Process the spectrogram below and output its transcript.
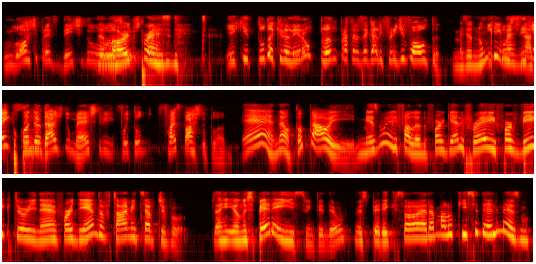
O Lorde Presidente do. The Lord President. E que tudo aquilo ali era um plano pra trazer Gallifrey de volta. Mas eu nunca Inclusive, imaginar, a tipo, quando eu... insanidade do mestre foi todo, faz parte do plano. É, não, total. E mesmo ele falando for Gallifrey, for victory, né? For the end of time itself, tipo, eu não esperei isso, entendeu? Eu esperei que só era maluquice dele mesmo.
